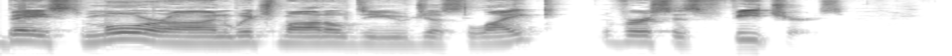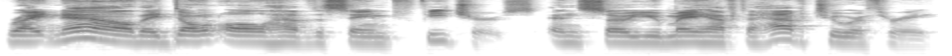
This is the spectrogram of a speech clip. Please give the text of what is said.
based more on which model do you just like versus features. Right now, they don't all have the same features. And so you may have to have two or three.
